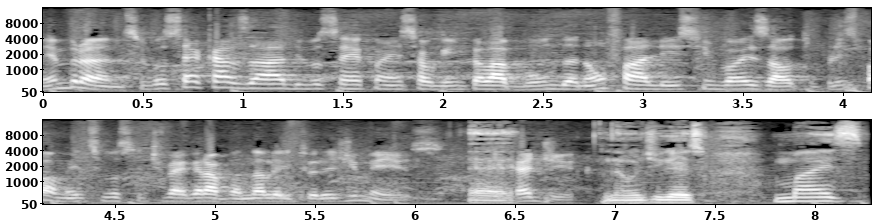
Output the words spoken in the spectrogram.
lembrando, se você é casado e você reconhece alguém pela bunda, não fale isso em voz alta, principalmente se você estiver gravando a leitura de e-mails. É, Fica a dica. não diga isso. Mas,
